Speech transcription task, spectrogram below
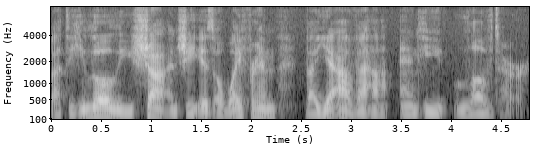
Vatihilo li Isha, and she is a wife for him, Vaye'aveha, and he loved her.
